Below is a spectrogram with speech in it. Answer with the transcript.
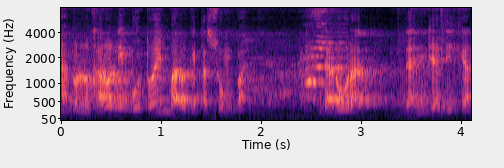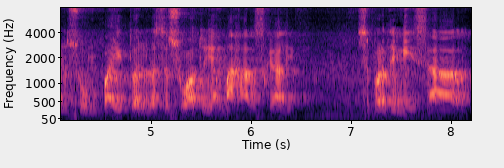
Gak perlu. Kalau dibutuhin baru kita sumpah. Darurat. Dan jadikan sumpah itu adalah sesuatu yang mahal sekali. Seperti misal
